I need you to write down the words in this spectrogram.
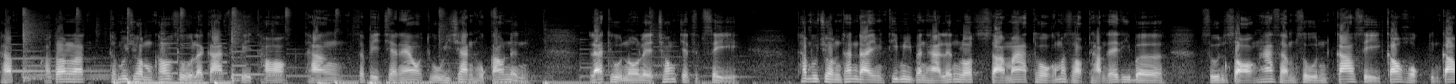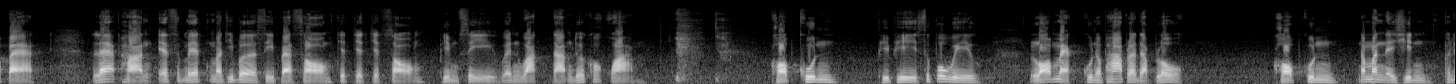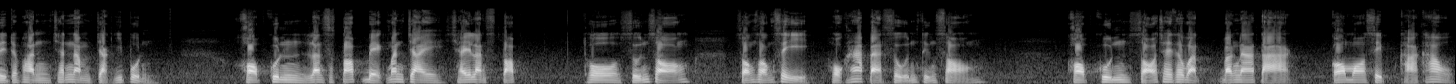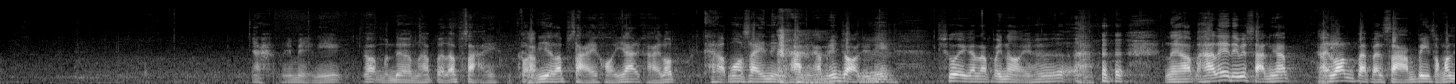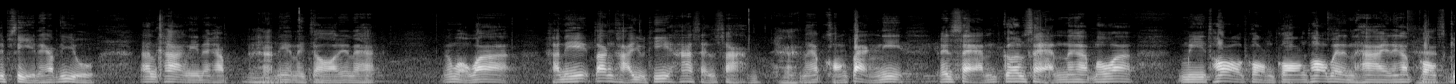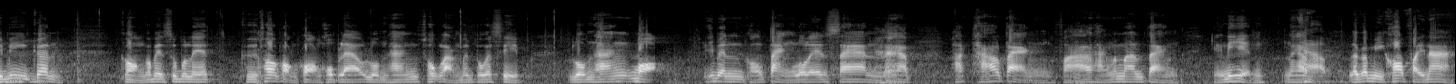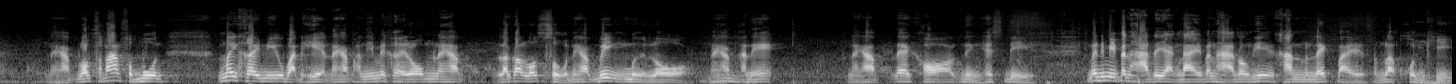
ครับ ขอต้อนรับท่านผู้ชมเข้าสู่รายการ Speed Talk ทาง Speed Channel 2 Vision 691 และ 2 Knowledge ช่อง 74 ท่านผู้ชมท่านใดที่มีปัญหาเรื่องรถ สามารถโทรเข้ามาสอบถามได้ที่เบอร์ 025309496-98 และผ่าน SMS มาที่เบอร์ 482-7772 พิมพ์ C เว้นวรรคตามด้วยข้อความ ขอบคุณ PP Super Wheel ล้อแม็กคุณภาพระดับโลก ขอบคุณน้ำมันไอชิน ผลิตภัณฑ์ชั้นนำจากญี่ปุ่น ขอบคุณลันสต็อปเบรกมั่นใจใช้ลันสต็อปโทร 02 224 6580ถึง2ขอบคุณสอชัยสวัสดิ์บางนาตากกม 10 ขาเข้า อะในเบรกนี้ก็เหมือนเดิมนะครับ เปิดรับสายก่อนครับที่จะรับสายขออนุญาตขายรถครับมอเตอร์ไซค์หนึ่งคันครับที่จอดอยู่นี่ช่วยกันรับไปหน่อยเฮ้อะนะครับฮาร์เลย์เดวิสันครับไอรอน 883 ปี 2014 นะครับ ที่อยู่ด้านข้างนี้นะครับเนี่ยในจอเนี่ยนะฮะต้องบอกว่าคันนี้ตั้งขายอยู่ที่ 5 3 0 0 0นะครับ ของแต่งนี่เป็นแสนเกินแสนนะครับ เพราะว่ามีท่อกล่องกองท่อแวนไฮนะครับ กล่องสกิมมิ่งเกิลกล่องก็เป็นซูเปอร์เลส คือท่อกล่องกล่องครบแล้ว รวมทั้งชกหลังเป็นโปรเกรสซีฟรวมทั้งเบาะที่เป็นของแต่งโรเลนแซนนะครับพักเท้าแต่งฝาถังน้ำมันแต่งอย่างที่เห็นนะครับ ครับ แล้วก็มีครอบไฟหน้านะครับรถสภาพสมบูรณ์ไม่เคยมีอุบัติเหตุนะครับคันนี้ไม่เคยล้มนะครับ แล้วก็รถศูนย์นะครับวิ่งหมื่นโลนะครับคันนี้นะครับแลกคอ1 HD ไม่ได้มีปัญหาแต่อย่างใดปัญหาตรงที่คันมันเล็กไปสำหรับคนขี่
